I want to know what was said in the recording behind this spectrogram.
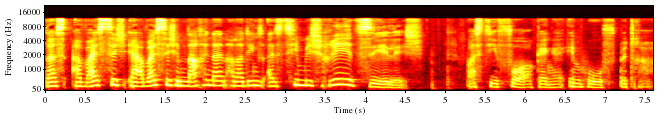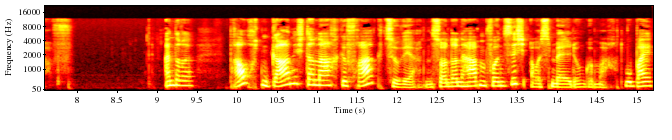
Das erweist sich, er erweist sich im Nachhinein allerdings als ziemlich redselig, was die Vorgänge im Hof betraf. Andere brauchten gar nicht danach gefragt zu werden, sondern haben von sich aus Meldung gemacht, wobei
